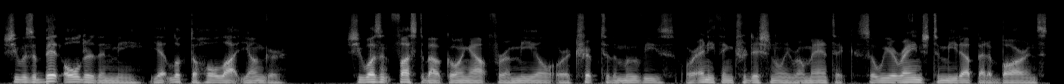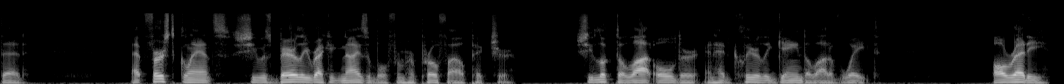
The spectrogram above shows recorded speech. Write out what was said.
She was a bit older than me, yet looked a whole lot younger. She wasn't fussed about going out for a meal or a trip to the movies or anything traditionally romantic, so we arranged to meet up at a bar instead. At first glance, she was barely recognizable from her profile picture. She looked a lot older and had clearly gained a lot of weight. Already,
